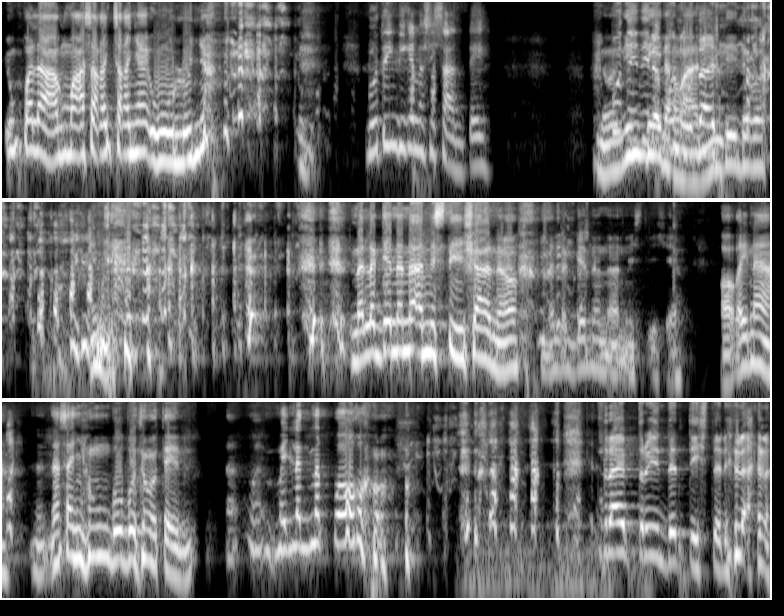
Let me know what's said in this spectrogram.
Yung pala, ang masakit sa kanya, ay ulo niya. buti hindi ka nasisante. No, Buti hindi, hindi naman, napunutan. hindi naman. Nalagyan na na anesthesia, no? Nalagyan na na anesthesia. Okay na. Nasaan yung bubunutin? May lagnat po ako. Drive-thru yung dentista nila, ano,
